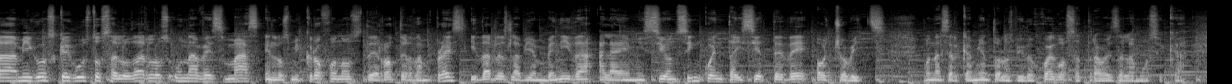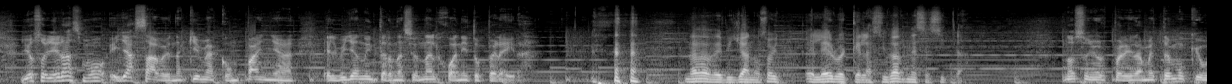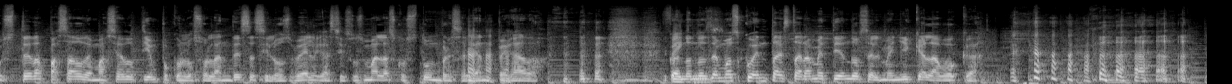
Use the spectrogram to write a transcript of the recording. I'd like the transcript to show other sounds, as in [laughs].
Hola amigos, qué gusto saludarlos una vez más en los micrófonos de Rotterdam Press y darles la bienvenida a la emisión 57 de 8 bits, un acercamiento a los videojuegos a través de la música. Yo soy Erasmo y ya saben, aquí me acompaña el villano internacional Juanito Pereira. [laughs] Nada de villano, soy el héroe que la ciudad necesita. No, señor Pereira, me temo que usted ha pasado demasiado tiempo con los holandeses y los belgas y sus malas costumbres se le han pegado. [laughs] [laughs] Cuando nos demos cuenta estará metiéndose el meñique a la boca. [laughs]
